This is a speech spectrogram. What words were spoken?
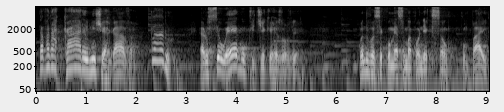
Estava na cara, eu não enxergava. Claro, era o seu ego que tinha que resolver. Quando você começa uma conexão com o Pai,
